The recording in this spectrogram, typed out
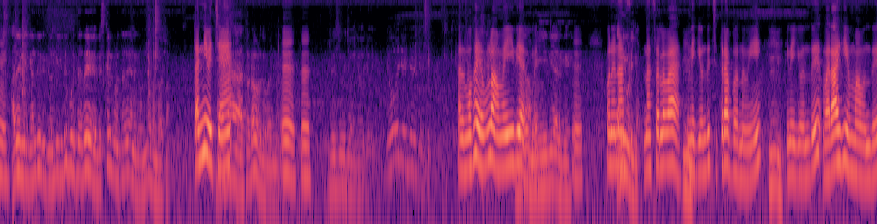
இன்னைக்கு வந்து இதுக்கு வந்து இது கொடுத்தது பிஸ்கட் கொடுத்தது எனக்கு ரொம்ப சந்தோஷம். தண்ணி வச்சேன். தொட வருது அது முகம் எவ்வளோ அமைதியாக இருக்கு. அமைதியாக இருக்கு. ஒன்று நான் நான் சொல்லவா? இன்னைக்கு வந்து சித்ரா பௌர்ணமி. இன்னைக்கு வந்து வராகி அம்மா வந்து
